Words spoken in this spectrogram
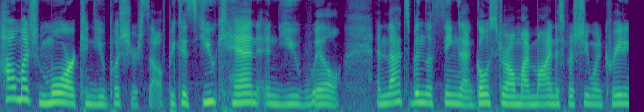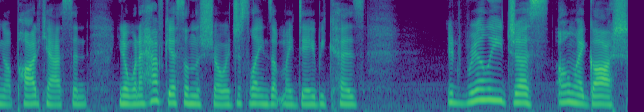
How much more can you push yourself? Because you can and you will. And that's been the thing that goes through my mind, especially when creating a podcast. And, you know, when I have guests on the show, it just lightens up my day because it really just, oh my gosh,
